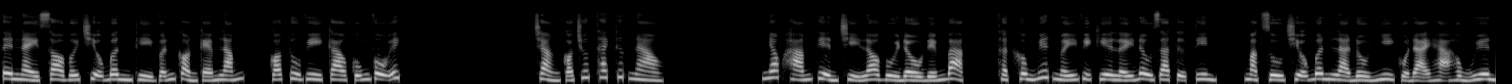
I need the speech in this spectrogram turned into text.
tên này so với Triệu Bân thì vẫn còn kém lắm, có tu vi cao cũng vô ích. Chẳng có chút thách thức nào. Nhóc hám tiền chỉ lo vùi đầu đếm bạc, thật không biết mấy vị kia lấy đâu ra tự tin, mặc dù Triệu Bân là đồ nhi của Đại Hạ Hồng Uyên,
